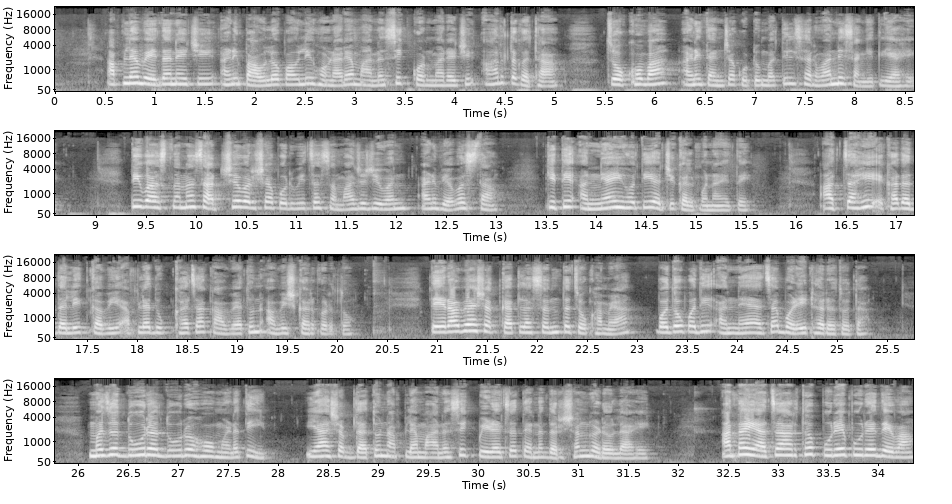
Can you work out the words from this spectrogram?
आपल्या वेदनेची आणि पावलोपावली होणाऱ्या मानसिक कोंडमाऱ्याची आर्तकथा चोखोबा आणि त्यांच्या कुटुंबातील सर्वांनी सांगितली आहे. ती वाचताना सातशे वर्षापूर्वीचं समाजजीवन आणि व्यवस्था किती अन्यायी होती याची कल्पना येते. आजचाही एखादा दलित कवी आपल्या दुःखाचा काव्यातून आविष्कार करतो. तेराव्या शतकातला संत चोखामेळा पदोपदी अन्यायाचा बळी ठरत होता. मज दूर दूर हो म्हणती या शब्दातून आपल्या मानसिक पिढ्याचं त्यानं दर्शन घडवलं आहे. आता याचा अर्थ पुरेपुरे देवा.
